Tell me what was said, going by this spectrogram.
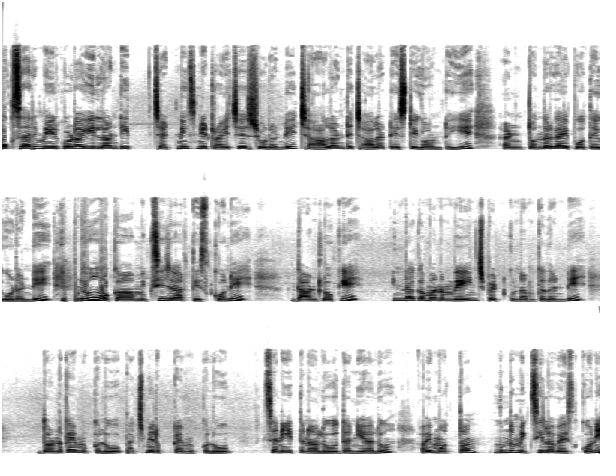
ఒకసారి మీరు కూడా ఇలాంటి చట్నీస్ని ట్రై చేసి చూడండి. చాలా అంటే చాలా టేస్టీగా ఉంటాయి. అండ్ తొందరగా అయిపోతాయి కూడా అండి ఇప్పుడు ఒక మిక్సీ జార్ తీసుకొని దాంట్లోకి ఇందాక మనం వేయించి పెట్టుకున్నాం కదండి. దొండకాయ ముక్కలు పచ్చిమిరపకాయ ముక్కలు శనగిత్తనాలు ధనియాలు అవి మొత్తం ముందు మిక్సీలో వేసుకొని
